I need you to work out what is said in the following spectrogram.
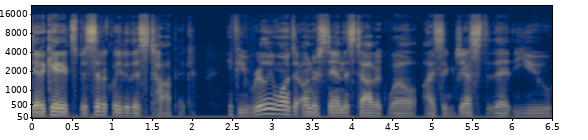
dedicated specifically to this topic. If you really want to understand this topic well, I suggest that you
